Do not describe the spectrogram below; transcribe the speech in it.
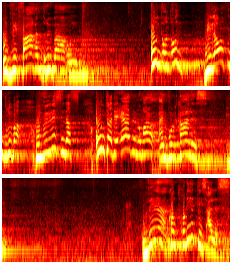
Und wir fahren drüber und und und und. Wir laufen drüber und wir wissen, dass unter der Erde normal ein Vulkan ist. Wer kontrolliert dies alles?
